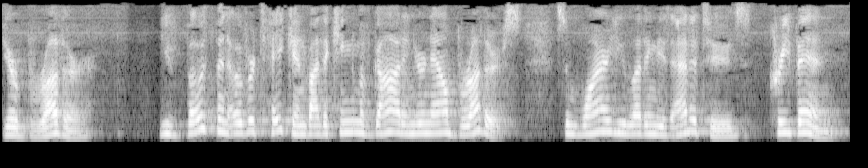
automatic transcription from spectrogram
your brother? You've both been overtaken by the kingdom of God and you're now brothers. So why are you letting these attitudes creep in?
